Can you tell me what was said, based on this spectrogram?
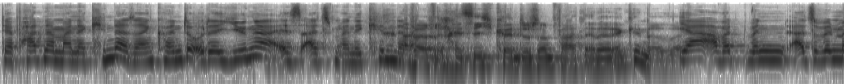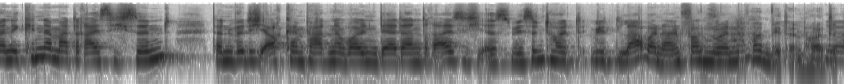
der Partner meiner Kinder sein könnte oder jünger ist als meine Kinder. Aber 30 könnte schon Partner deiner Kinder sein. Ja, aber wenn, also wenn meine Kinder mal 30 sind, dann würde ich auch keinen Partner wollen, der dann 30 ist. Wir sind heute, wir labern einfach Was nur. Was labern wir denn heute? Ja.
